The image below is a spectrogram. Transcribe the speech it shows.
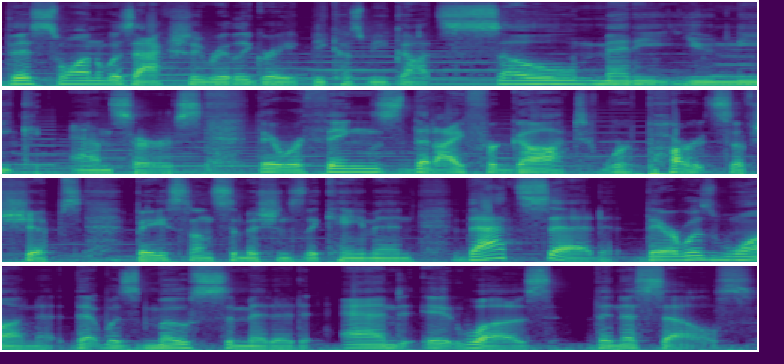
This one was actually really great because we got so many unique answers. There were things that I forgot were parts of ships based on submissions that came in. That said, there was one that was most submitted, and it was the nacelles.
